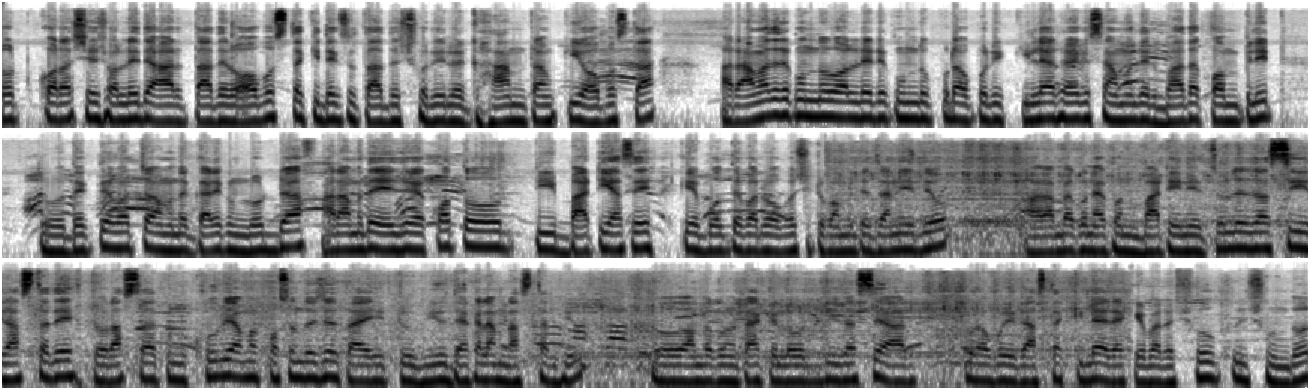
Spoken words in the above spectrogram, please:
লোড করা শেষ অলরেডি আর তাদের অবস্থা কি দেখছ? তাদের শরীরের ঘাম টাম কি অবস্থা? আর আমাদের কিন্তু অলরেডি কিন্তু পুরোপুরি ক্লিয়ার হয়ে গেছে, আমাদের বাধা কমপ্লিট তো দেখতে পাচ্ছ, আমাদের গাড়ি কোন লোডটা আর আমাদের এই জায়গায় কতটি বাটি আছে, কে বলতে পারবে অবশ্যই একটু কমেন্টে জানিয়ে দিও। আর আমরা এখন এখন বাটি নিয়ে চলে যাচ্ছি রাস্তাতে। তো রাস্তা এখন খুবই আমার পছন্দ হয়েছে, তাই একটু ভিউ দেখালাম রাস্তার ভিউ তো আমরা কোনো টাকে লোড দিয়ে যাচ্ছে, আর পুরোপুরি রাস্তা ক্লিয়ার একেবারে খুবই সুন্দর।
